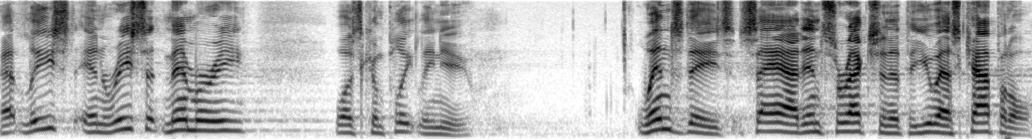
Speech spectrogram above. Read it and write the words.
at least in recent memory, was completely new. Wednesday's sad insurrection at the U.S. Capitol,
